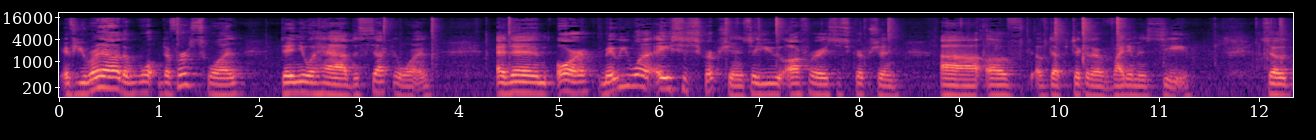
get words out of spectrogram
if you run out of the the first one, then you will have the second one. and then, or maybe you want a subscription, so you offer a subscription uh, of of that particular vitamin C. So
